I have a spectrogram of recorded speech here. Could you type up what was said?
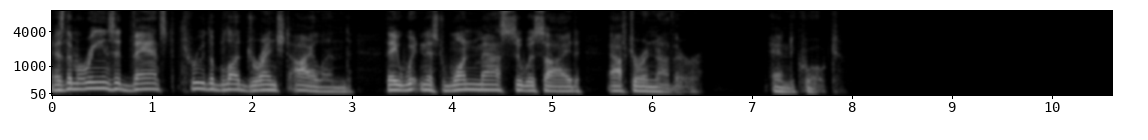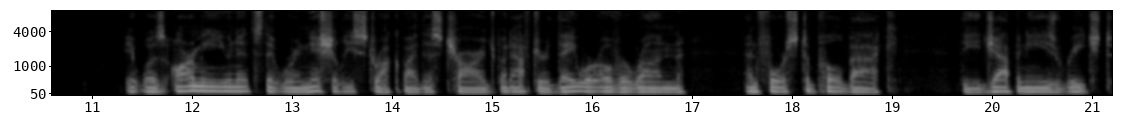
As the Marines advanced through the blood drenched island, they witnessed one mass suicide after another. It was Army units that were initially struck by this charge, but after they were overrun and forced to pull back, the Japanese reached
